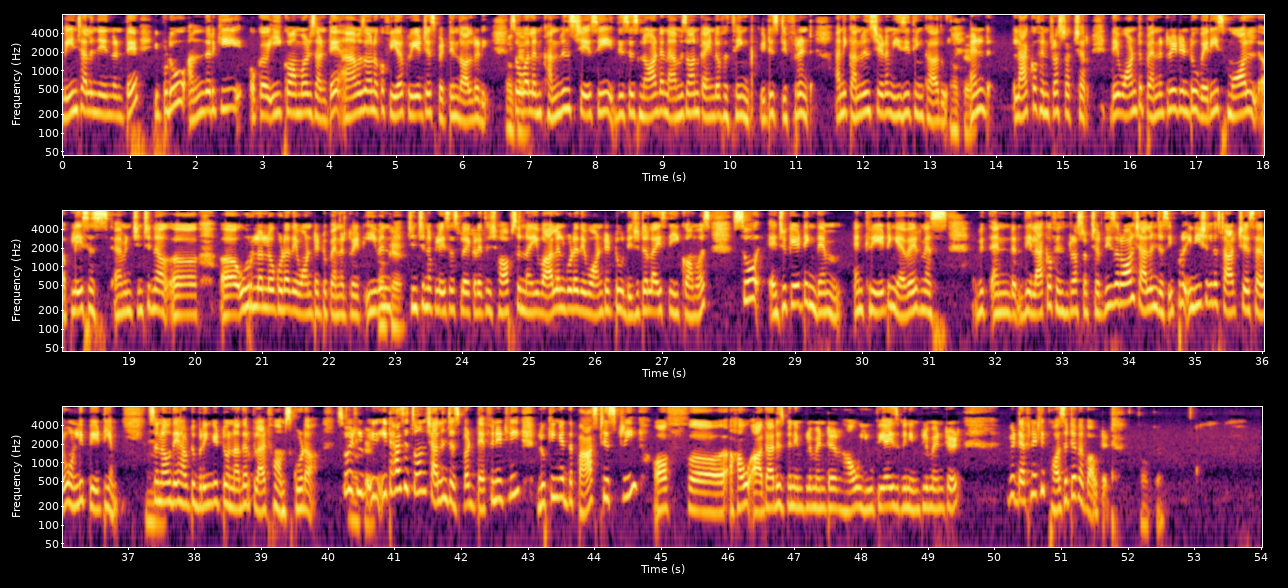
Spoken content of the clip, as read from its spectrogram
మెయిన్ ఛాలెంజ్ ఏంటంటే ఇప్పుడు అందరికీ ఒక ఈ కామర్స్ అంటే అమెజాన్ ఒక ఫియర్ క్రియేట్ చేసి పెట్టింది ఆల్రెడీ సో వాళ్ళని కన్విన్స్ చేసి this is not an Amazon kind of a thing it is different అని కన్విన్స్ చేయడం ఈజీ థింగ్ కాదు and lack of infrastructure they want to penetrate into very small uh, places i mean chinchina urlalo uh, kuda uh, they wanted to penetrate even chinchina places lo ekadaithe shops unnai vallan kuda they wanted to digitalize the e-commerce so educating them and creating awareness with and the lack of infrastructure these are all challenges ippudu initial ga start chesaru only paytm mm. so hmm. now they have to bring it to another platforms kuda so it it has its own challenges but definitely looking at the past history of uh, how Aadhaar has been implemented, how UPI has been implemented, we're definitely positive about it. Okay.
